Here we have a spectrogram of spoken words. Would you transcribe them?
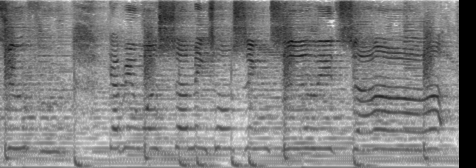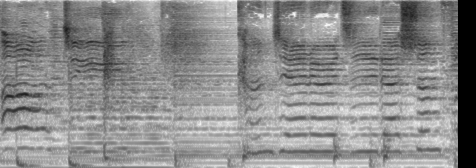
祝福，改变我生命，重新支离折击。看见儿子的身份，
